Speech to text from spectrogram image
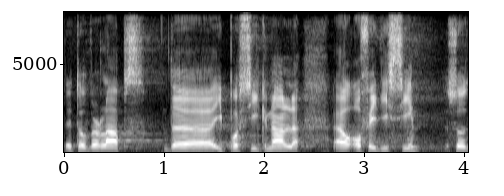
that overlaps the hypo signal uh, of ADC. So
